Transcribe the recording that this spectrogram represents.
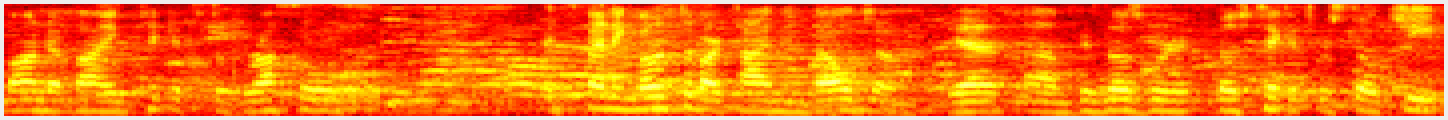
wound up buying tickets to Brussels and spending most of our time in Belgium Yeah. because those were those tickets were still cheap.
